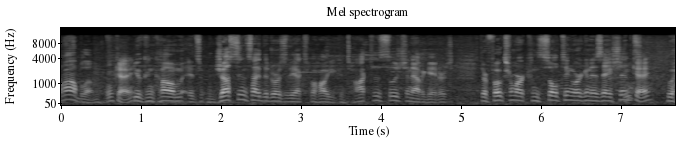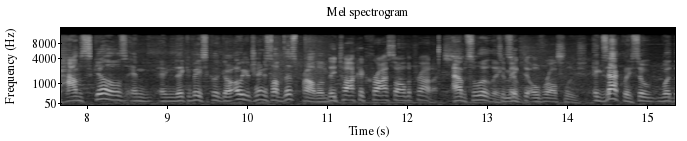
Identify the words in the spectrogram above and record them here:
problem. Okay. You can come, it's just inside the doors of the expo hall. You can talk to the solution navigators. They're folks from our consulting organizations okay. who have skills and, and they can basically go, oh, you're trying to solve this problem. They talk across all the products. Absolutely. To make the overall solution. Exactly. So what,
